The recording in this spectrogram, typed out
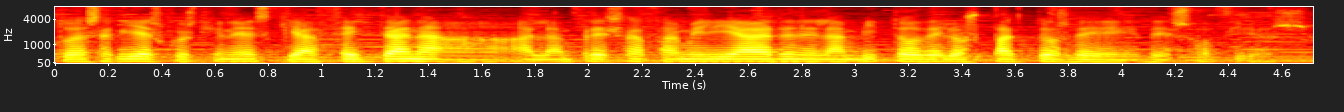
todas aquellas cuestiones que afectan a, la empresa familiar en el ámbito de los pactos de socios.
